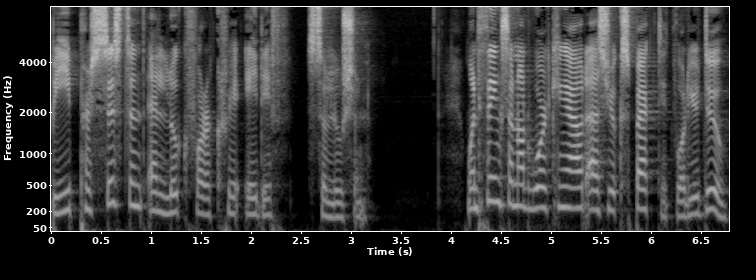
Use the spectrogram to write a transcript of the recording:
Be persistent and look for a creative solution. When things are not working out as you expected, what do you do?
